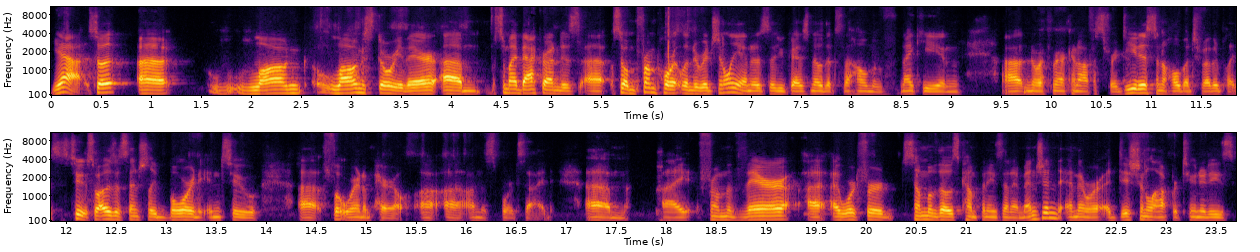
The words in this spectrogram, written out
Yeah. So, uh, long, long story there. Um, so my background is, uh, so I'm from Portland originally, and as you guys know, that's the home of Nike and uh, North American office for Adidas and a whole bunch of other places too. So I was essentially born into uh, footwear and apparel uh, uh, on the sports side. Um, I from there I worked for some of those companies that I mentioned, and there were additional opportunities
